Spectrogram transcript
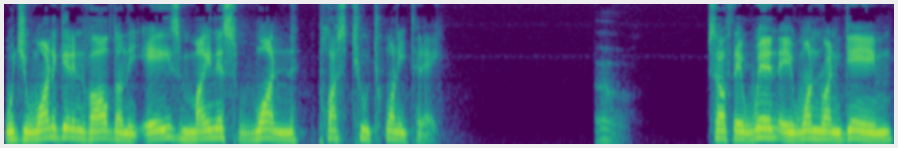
Would you want to get involved on the A's minus one plus 220 today? Oh. So if they win a one run game,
